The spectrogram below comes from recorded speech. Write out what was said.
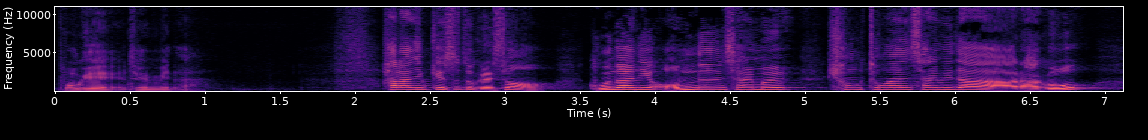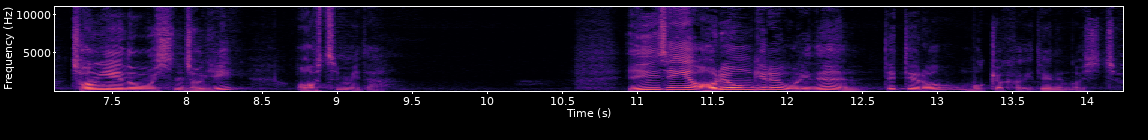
보게 됩니다. 하나님께서도 그래서 고난이 없는 삶을 형통한 삶이다라고 정의해 놓으신 적이 없습니다. 인생의 어려운 길을 우리는 때때로 목격하게 되는 것이죠.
